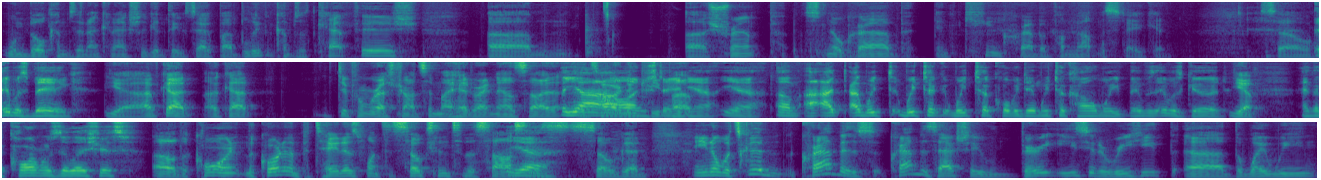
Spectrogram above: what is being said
when Bill comes in, I can actually get the exact. But I believe it comes with catfish, um, uh, shrimp, snow crab, and king crab, if I'm not mistaken. So It was big. yeah, I've got I've got different restaurants in my head right now, so I, Yeah, it's hard I to keep understand. up. Yeah, yeah. Um, I, I, we, we took it we took what we did. We took home. We it was it was good. Yeah. And the corn was delicious. Oh, the corn, the corn and the potatoes once it soaks into the sauce Yeah. is so good. And you know what's good? Crab is crab is actually very easy to reheat. Uh, the way we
